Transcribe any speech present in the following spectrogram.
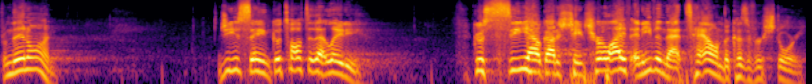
from then on. Jesus saying, Go talk to that lady. Go see how God has changed her life and even that town because of her story.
